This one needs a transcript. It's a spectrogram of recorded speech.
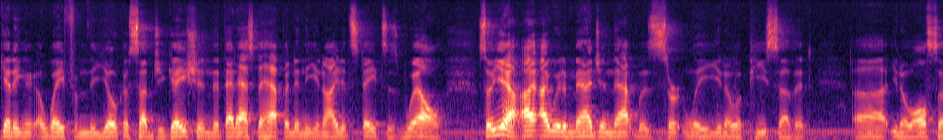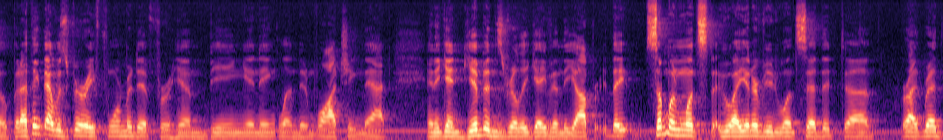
getting away from the yoke of subjugation that that has to happen in the United States as well. So yeah, I, I would imagine that was certainly you know a piece of it, uh, you know also. But I think that was very formative for him being in England and watching that. And again, Gibbons really gave him the opportunity. Someone once who I interviewed once said that, uh, or I read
